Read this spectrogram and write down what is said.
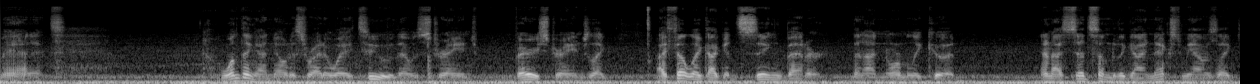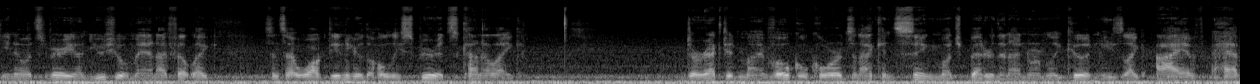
man, it's one thing I noticed right away too that was strange, very strange. Like I felt like I could sing better than I normally could. And I said something to the guy next to me. I was like, you know, it's very unusual, man. I felt like since I walked in here, the Holy Spirit's kind of like directed my vocal cords, and I can sing much better than I normally could. And he's like, I have had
